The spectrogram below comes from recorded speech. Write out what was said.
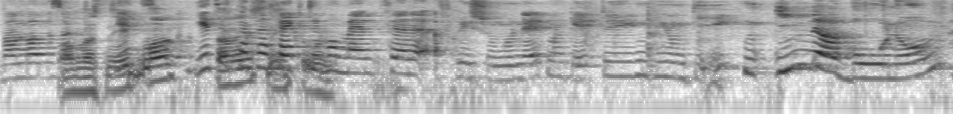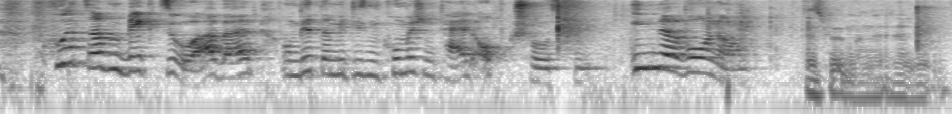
Wenn man, sagt, man's nicht jetzt, mag, jetzt ist der ist perfekte cool. Moment für eine Erfrischung und nicht, man geht irgendwie um die Ecken in der Wohnung, kurz auf dem Weg zur Arbeit und wird dann mit diesem komischen Teil abgeschossen. In der Wohnung. Das würde man nicht erleben.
